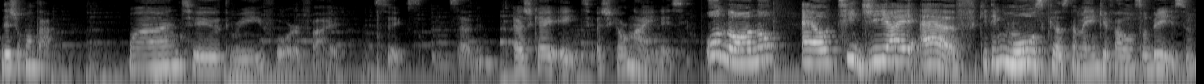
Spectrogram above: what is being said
Deixa eu contar. One, two, three, four, five, six, seven. Acho que é eight. Acho que é o nine esse. O nono é o TGIF, que tem músicas também que falam sobre isso.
